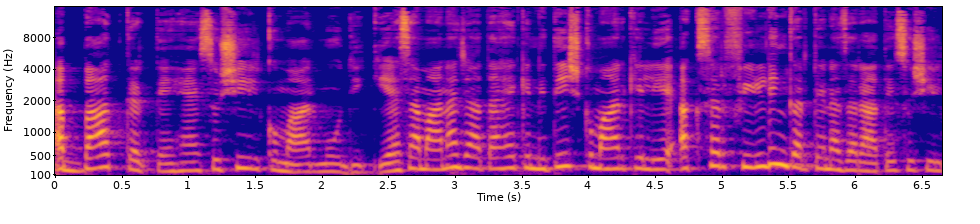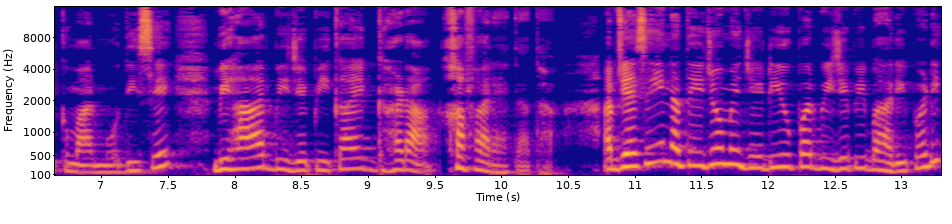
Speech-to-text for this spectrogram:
अब बात करते हैं सुशील कुमार मोदी की। ऐसा माना जाता है कि नीतीश कुमार के लिए अक्सर फील्डिंग करते नज़र आते सुशील कुमार मोदी से। बिहार बीजेपी का एक घड़ा खफा रहता था। अब जैसे ही नतीजों में जेडीयू पर बीजेपी भारी पड़ी,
